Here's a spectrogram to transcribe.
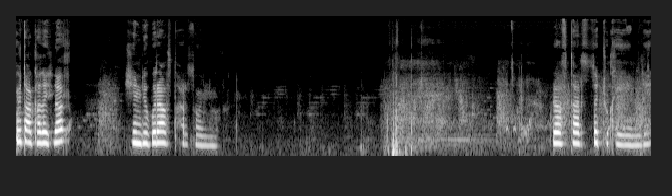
Evet arkadaşlar. Şimdi Brawl Stars oynuyoruz. Brawl Stars'ta çok iyiyimdir.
